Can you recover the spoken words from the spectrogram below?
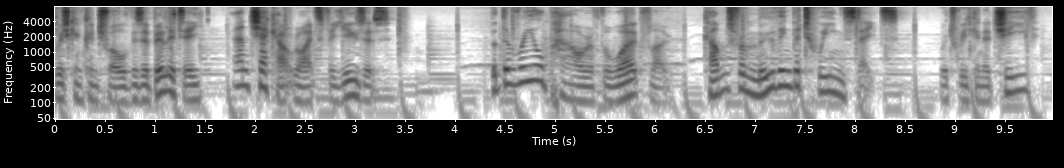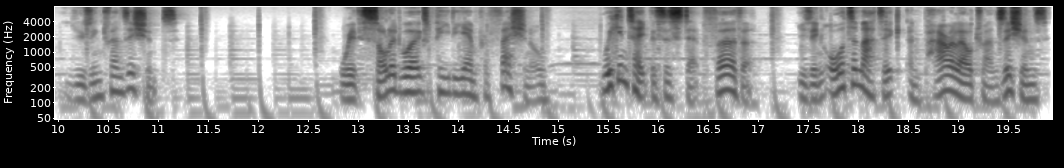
which can control visibility and checkout rights for users. But the real power of the workflow comes from moving between states, which we can achieve using transitions. With SolidWorks PDM Professional, we can take this a step further, using automatic and parallel transitions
